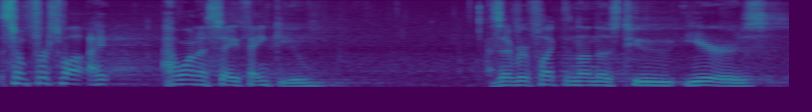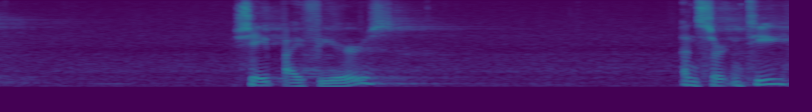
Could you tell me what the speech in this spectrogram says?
so first of all, I, I want to say thank you. As I've reflected on those two years, shaped by fears, uncertainty,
